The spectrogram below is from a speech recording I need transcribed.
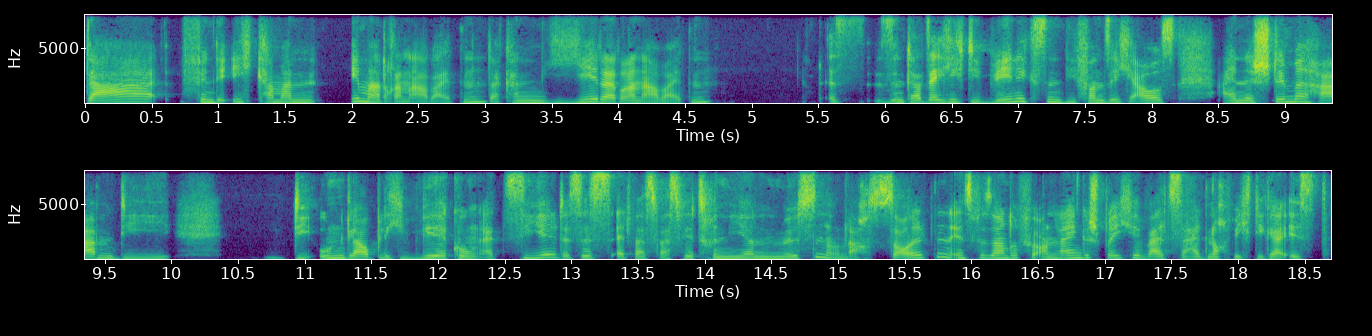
da finde ich, kann man immer dran arbeiten. Da kann jeder dran arbeiten es sind tatsächlich die wenigsten, die von sich aus eine Stimme haben, die die unglaublich Wirkung erzielt. Es ist etwas, was wir trainieren müssen und auch sollten, insbesondere für Online-Gespräche, weil es halt noch wichtiger ist.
